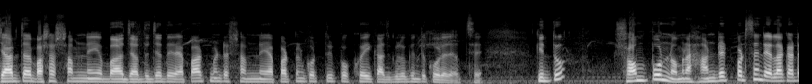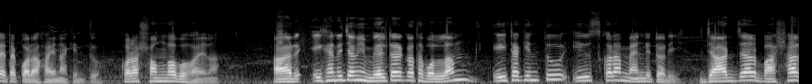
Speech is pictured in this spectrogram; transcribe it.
যার যার বাসার সামনে বা যাদের যাদের অ্যাপার্টমেন্টের সামনে অ্যাপার্টমেন্ট কর্তৃপক্ষ এই কাজগুলো কিন্তু করে যাচ্ছে। কিন্তু সম্পূর্ণ মানে হান্ড্রেড পার্সেন্ট এলাকাটা এটা করা হয় না কিন্তু, করা সম্ভবও হয় না। আর এখানে যে আমি মেলটার কথা বললাম, এইটা কিন্তু ইউজ করা ম্যান্ডেটরি যার যার বাসার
